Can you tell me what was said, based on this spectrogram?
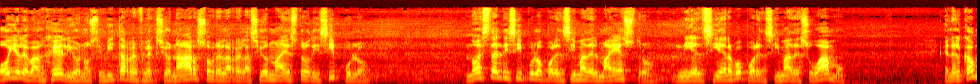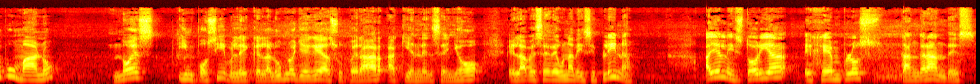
Hoy el Evangelio nos invita a reflexionar sobre la relación maestro-discípulo. No está el discípulo por encima del maestro, ni el siervo por encima de su amo. En el campo humano, no es imposible que el alumno llegue a superar a quien le enseñó el ABC de una disciplina. Hay en la historia ejemplos tan grandes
